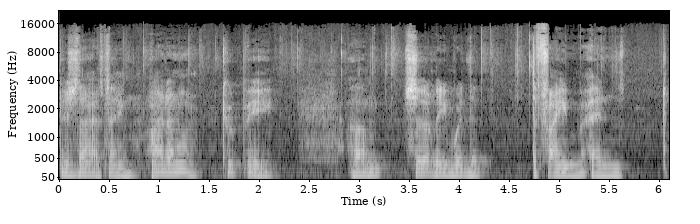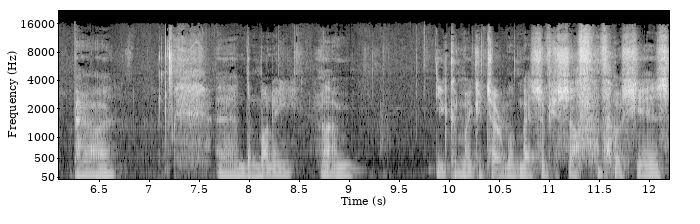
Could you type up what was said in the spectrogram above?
is that a thing? I don't know. Could be. Um, certainly with the, the fame and the power and the money, um, you can make a terrible mess of yourself for those years.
